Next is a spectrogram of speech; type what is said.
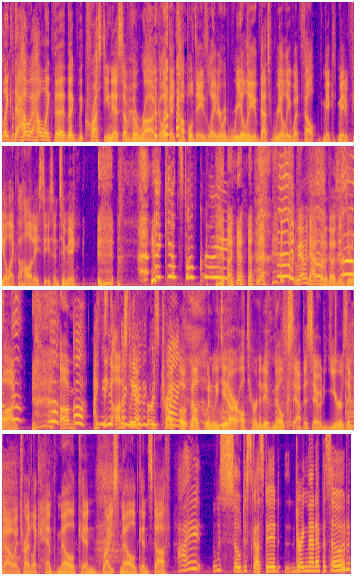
like the, how how like the, the the crustiness of the rug, like a couple days later, would really. That's really what felt make made it feel like the holiday season to me. I can't stop crying. It's good. We haven't had one of those in too long. Um, I think needed- I honestly, I, good first tried cry. oat milk when we did our alternative milks episode years ago, and tried like hemp milk and rice milk and stuff. I was so disgusted during that episode. Well,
